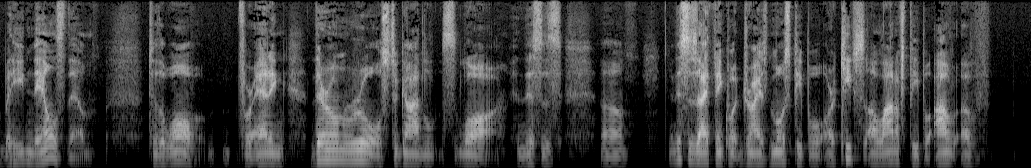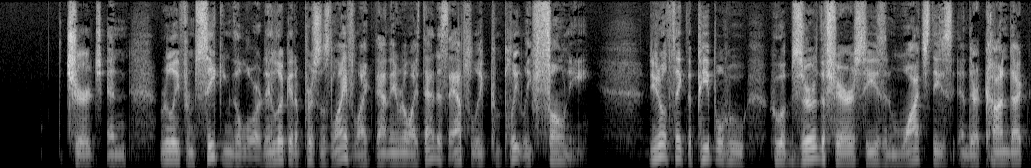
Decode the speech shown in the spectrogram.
but he nails them to the wall for adding their own rules to God's law, and this is. Uh, this is, I think, what drives most people or keeps a lot of people out of church and really from seeking the Lord. They look at a person's life like that and they realize that is absolutely completely phony. You don't think the people who, who observed the Pharisees and watched these and their conduct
